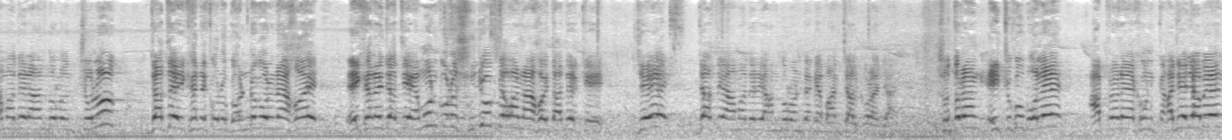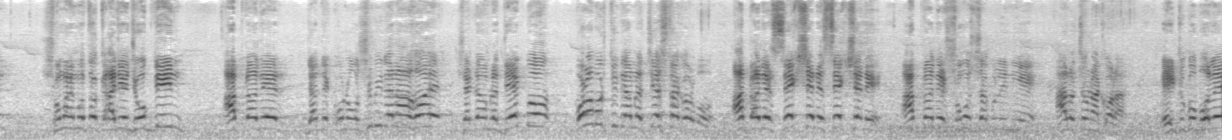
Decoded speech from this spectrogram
আমাদের আন্দোলন চলুক, যাতে এখানে কোনো গণ্ডগোল না হয়। এইখানে যাতে এমন কোনো সুযোগ দেওয়া না হয় তাদেরকে, যে যাতে আমাদের এই আন্দোলনটাকে বানচাল করা যায়। সুতরাং এইটুকু বলে আপনারা এখন কাজে যাবেন। সময় মতো কাজে যোগ দিন। আপনাদের যাতে কোনো অসুবিধা না হয়, সেটা আমরা দেখব। পরবর্তীতে আমরা চেষ্টা করব আপনাদের সেকশনে সেকশনে আপনাদের সমস্যাগুলি নিয়ে আলোচনা করা এইটুকু বলে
